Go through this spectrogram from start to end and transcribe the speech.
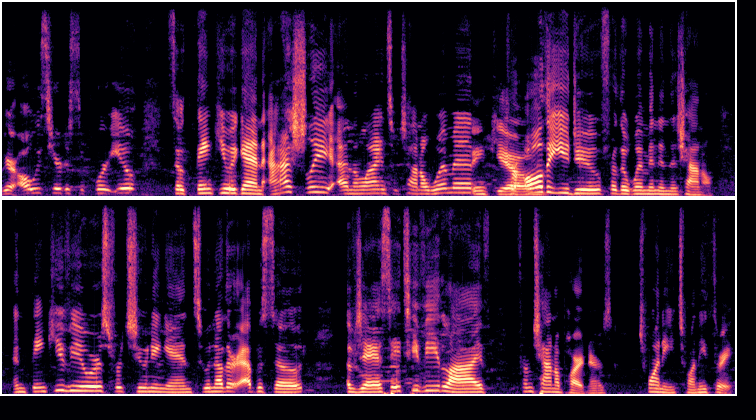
We are always here to support you. So thank you again, Ashley and Alliance of Channel Women, Thank you. for all that you do for the women in the channel. And thank you, viewers, for tuning in to another episode of JSA TV Live from Channel Partners 2023.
